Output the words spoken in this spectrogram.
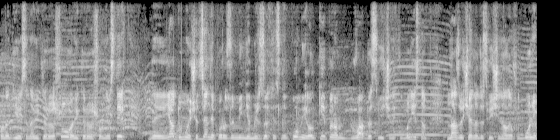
понадіявся на Віктора Ішова. Віктор Ішов не встиг. Е, Я думаю, що це непорозуміння між захисником і голкіпером. Два досвідчених футболіста. Надзвичайно досвідчені, але в футболі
